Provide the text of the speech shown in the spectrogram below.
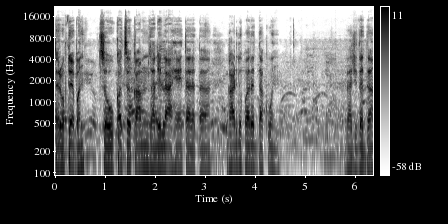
तर बघतोय आपण चौकाचं काम झालेलं आहे. तर आता घाट दुपारत दाखवून राजूदादा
